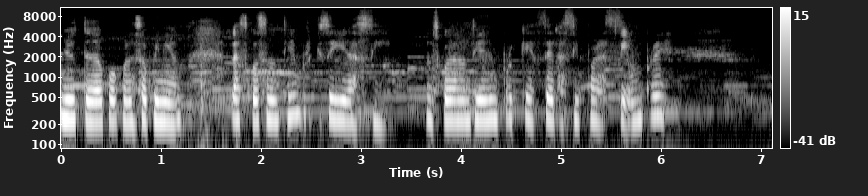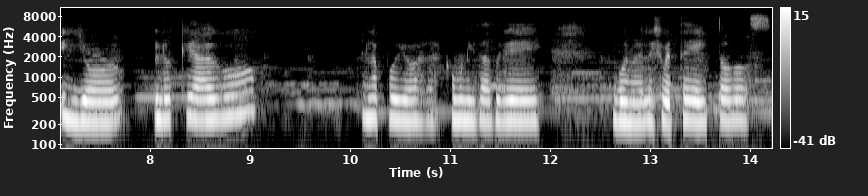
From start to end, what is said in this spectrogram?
yo te de acuerdo con esa opinión. Las cosas no tienen por qué seguir así. Las cosas no tienen por qué ser así para siempre. Y yo lo que hago, el apoyo a la comunidad gay, bueno, LGBT y todos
